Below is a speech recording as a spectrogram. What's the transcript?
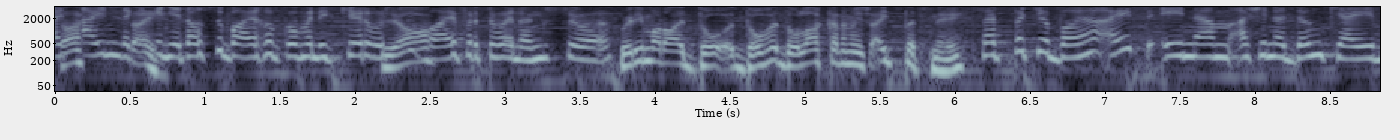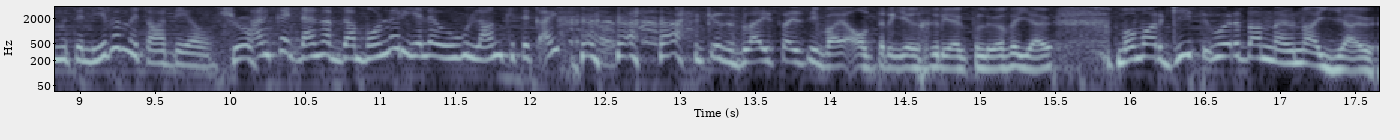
Uiteindelik en jy het al so baie gekommunikeer oor Ja. so baie vertonings so. Hoorie maar daai do, Dowwe Dolla kan 'n mens uitput, nê? Nee? Sy put jou baie uit en um, as jy nou dink jy moet 'n lewe met haar deel, Sure. dan kyk dan dan wonder jy hoe lank het ek uitgehou. ek is bly sy is nie baie alter ego nie, ek beloof jou. Maar Margit, oor dan nou na jou.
